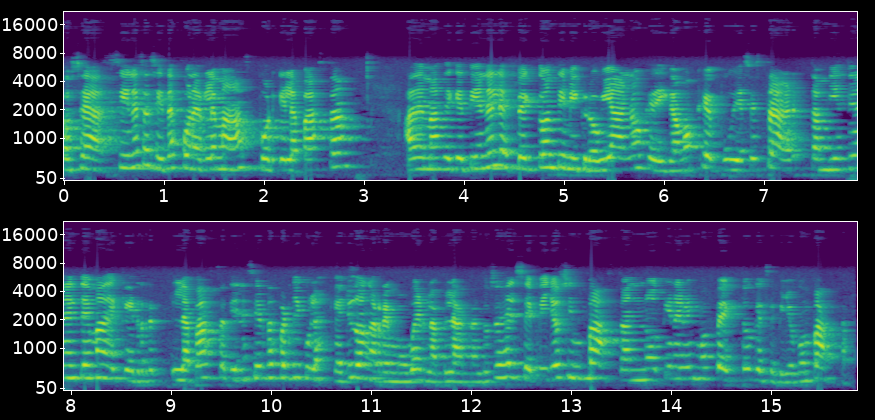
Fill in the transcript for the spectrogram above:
O sea, sí necesitas ponerle más, porque la pasta, además de que tiene el efecto antimicrobiano, que digamos que pudiese estar, también tiene el tema de que la pasta tiene ciertas partículas que ayudan a remover la placa. Entonces el cepillo sin pasta no tiene el mismo efecto que el cepillo con pasta.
